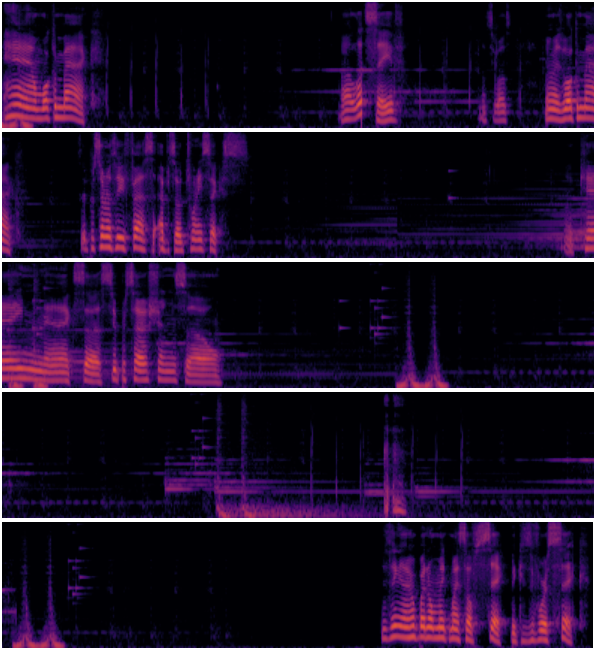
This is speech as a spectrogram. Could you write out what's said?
And welcome back. Uh, let's save. I suppose. Anyways, welcome back. It's Persona 3 FES, episode 26. Okay, next uh, super session, so... The thing, I hope I don't make myself sick, because if we're sick,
